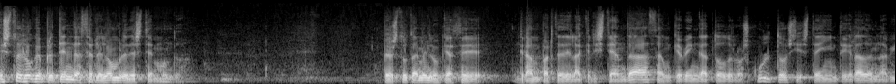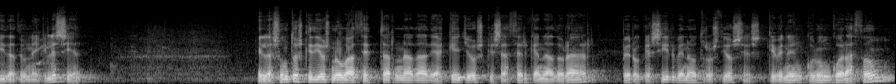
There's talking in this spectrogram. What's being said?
Esto es lo que pretende hacer el hombre de este mundo. Pero esto también lo que hace gran parte de la cristiandad, aunque venga a todos los cultos y esté integrado en la vida de una iglesia. El asunto es que Dios no va a aceptar nada de aquellos que se acercan a adorar, pero que sirven a otros dioses, que vienen con un corazón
